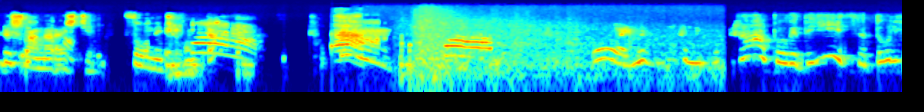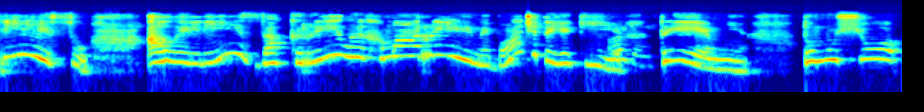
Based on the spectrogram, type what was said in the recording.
прийшла нарешті сонечком. Так? Так. Так. Ой, ми з вами потрапили, дивіться, до лісу. Але ліс закрили хмарини. Бачите, які темні. Тому що,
